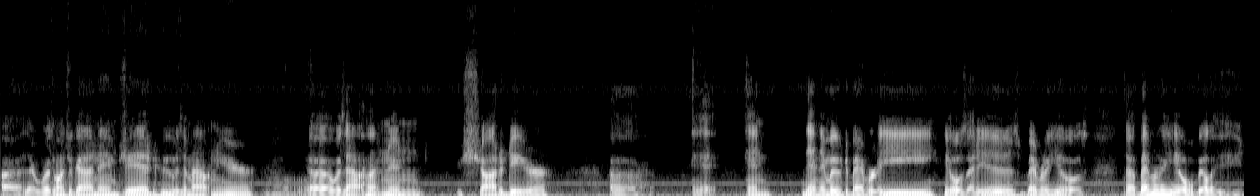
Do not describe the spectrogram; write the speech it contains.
uh, there was once a guy named Jed who was a mountaineer, uh, was out hunting and shot a deer. Uh, and then they moved to Beverly Hills, that is, Beverly Hills. The Beverly Hillbillies.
